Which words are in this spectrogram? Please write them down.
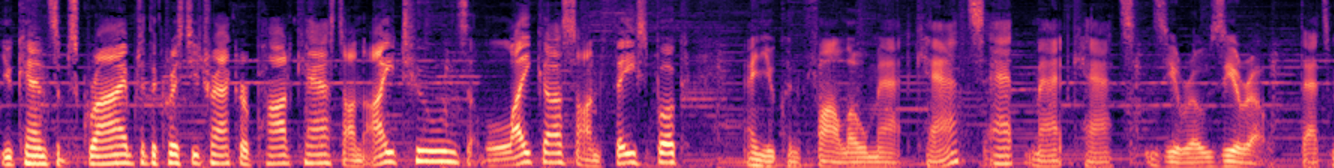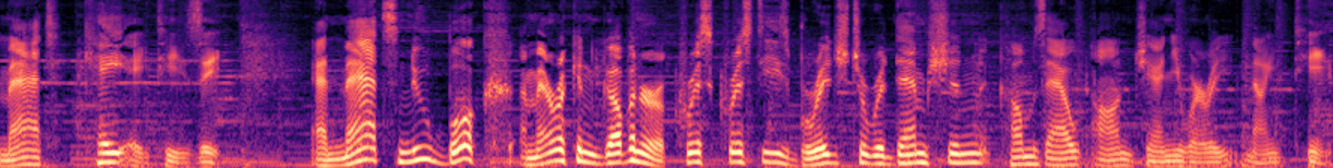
You can subscribe to the Christie Tracker podcast on iTunes, like us on Facebook, and you can follow Matt Katz at MattKatz00. That's Matt, K A T Z. And Matt's new book, American Governor Chris Christie's Bridge to Redemption, comes out on January 19th.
